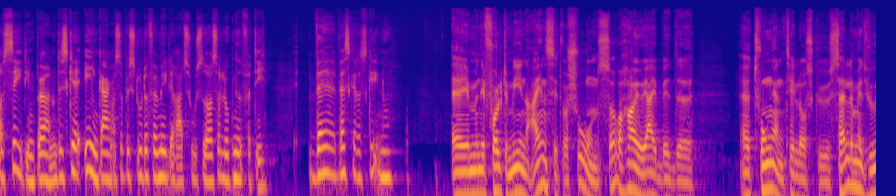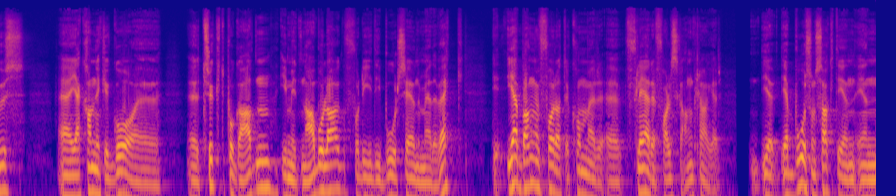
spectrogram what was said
at se dine børn. Det sker én gang, og så beslutter familieretshuset også at lukke ned for det. Hvad, hvad skal der ske nu? Eh, men i forhold til min egen situation, så har jo jeg blitt eh, tvungen til å skulle selge mitt hus. Eh, jeg kan ikke gå eh, eh trygt på gaten i mitt nabolag fordi de bor 300 meter vekk. Jeg er bange for at det kommer eh, flere falske anklager. Jeg, jeg, bor som sagt i en, en,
